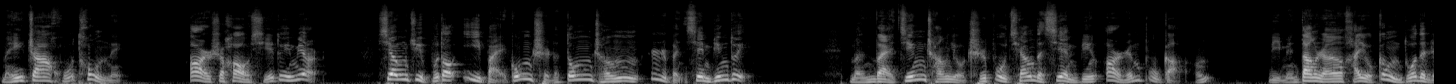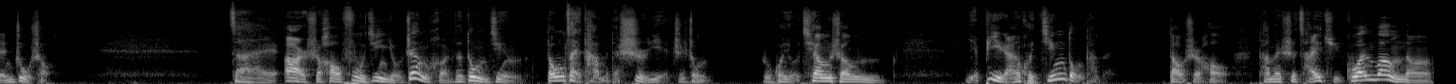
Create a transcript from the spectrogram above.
梅渣胡同内二十号斜对面，相距不到一百公尺的东城日本宪兵队，门外经常有持步枪的宪兵二人布岗，里面当然还有更多的人驻守。在二十号附近有任何的动静，都在他们的视野之中。如果有枪声，也必然会惊动他们。到时候他们是采取观望呢，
